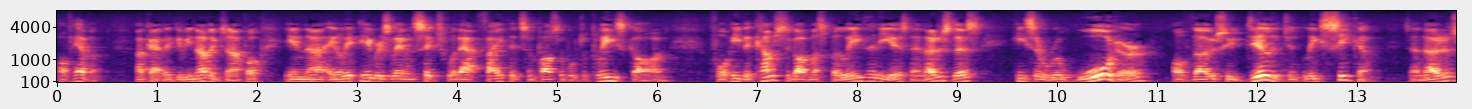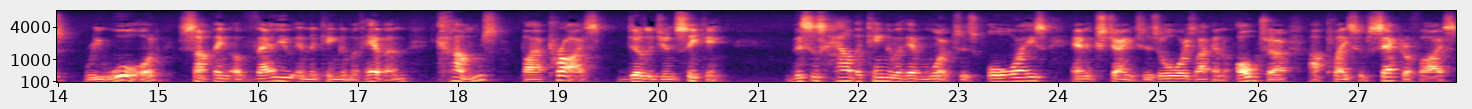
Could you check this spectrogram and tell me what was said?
of heaven. Okay, I'll give you another example. In uh, Hebrews 11:6, without faith it's impossible to please God, for he that comes to God must believe that he is. Now notice this, He's a rewarder of those who diligently seek Him. So notice, reward, something of value in the kingdom of heaven, comes by a price, diligent seeking. This is how the kingdom of heaven works. There's always an exchange. There's always like an altar, a place of sacrifice,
